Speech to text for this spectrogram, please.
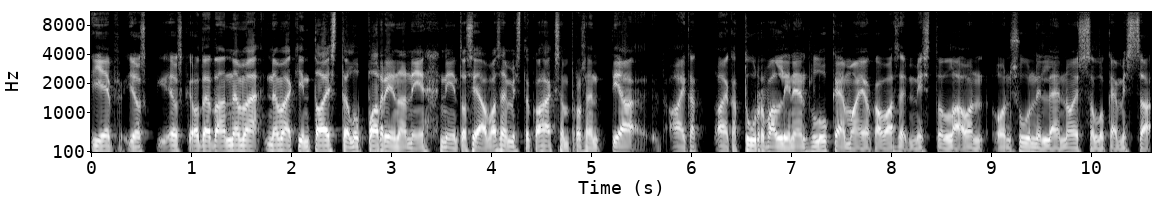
Jep, jos, jos otetaan nämä, nämäkin taisteluparina, niin, niin tosiaan vasemmisto 8 prosenttia, aika, aika turvallinen lukema, joka vasemmistolla on, on suunnilleen noissa lukemissa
